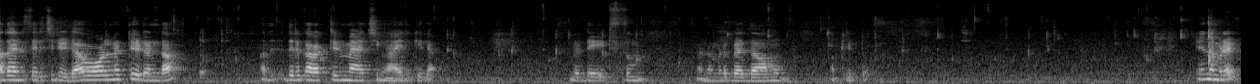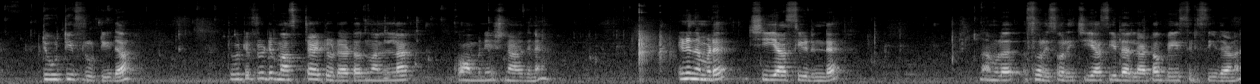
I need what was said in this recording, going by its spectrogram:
അതനുസരിച്ചിട്ട് ഇടുക. വാൾനട്ട് ഇടണ്ട. അത് ഇതിന് കറക്റ്റ് മാച്ചിങ് ആയിരിക്കില്ല. ഡേറ്റ്സും നമ്മുടെ ബദാമും ഒക്കെ ഇട്ടു ഇനി നമ്മുടെ ട്യൂട്ടി ഫ്രൂട്ടി ഇടുക ട്യൂട്ടി ഫ്രൂട്ടി മസ്റ്റായിട്ട് ഇടുക കേട്ടോ. നല്ല കോമ്പിനേഷനാണ് ഇതിന്. ഇനി നമ്മുടെ ചിയ സീഡിന്റെ നമ്മൾ സോറി സോറി ചിയ സീഡ് അല്ല കേട്ടോ. ബേസിൽ സീഡാണ്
